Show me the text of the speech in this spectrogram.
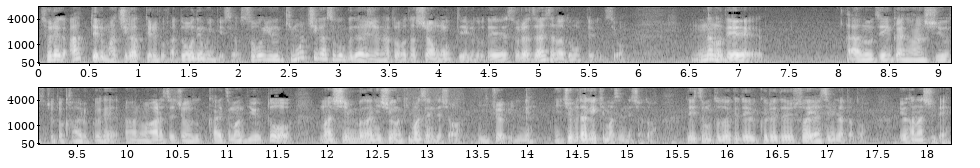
それが合ってる間違ってるとかどうでもいいんですよ。そういう気持ちがすごく大事だなと私は思っているのでそれは財産だと思ってるんですよ。なのであの前回の話をちょっと軽くねあのあらせ状かいつまんで言うと、まあ、新聞が2週間来ませんでした日曜日にね。日曜日だけ来ませんでしたと。でいつも届けてくれてる人は休みだったと。いう話で、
